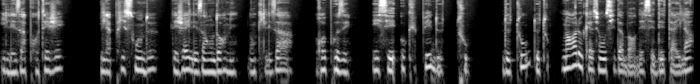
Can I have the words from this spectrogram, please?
il les a protégés, il a pris soin d'eux. Déjà, il les a endormis, donc il les a reposés. Et il s'est occupé de tout, de tout, de tout. On aura l'occasion aussi d'aborder ces détails-là.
